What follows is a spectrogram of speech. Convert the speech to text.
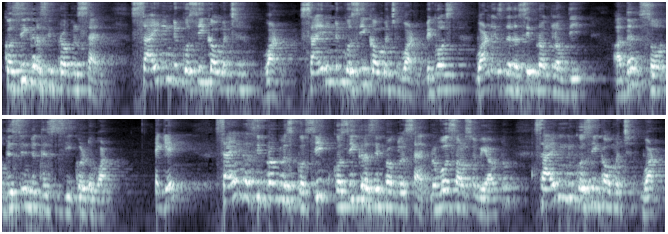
cosec reciprocal sine. Sine into cosec how much? 1. Sine into cosec how much? 1. Because 1 is the reciprocal of the other. So this into this is equal to 1. Again, sine reciprocal is cosec, cosec reciprocal is sine. Reverse also we have to. Sine into cosec how much? 1.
